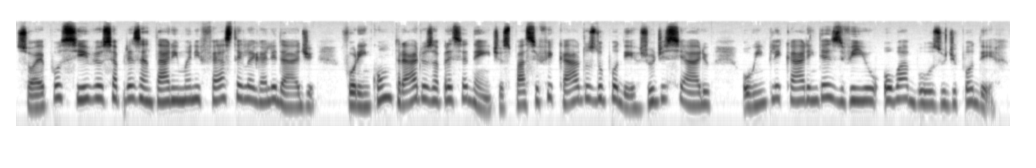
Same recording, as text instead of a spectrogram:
só é possível se apresentarem manifesta ilegalidade, forem contrários a precedentes pacificados do Poder Judiciário ou implicados em desvio ou abuso de poder.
